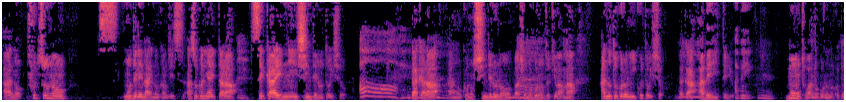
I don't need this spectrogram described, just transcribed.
あの普通のモデレないの感じです。あそこに入ったら、うん世界に死んでると一緒。だから、うんうん。あのこの死んでるの場所登るの時は、うんまあ、あのところに行くと一緒。だから、うんアベイっていう。門とは登るのこと、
